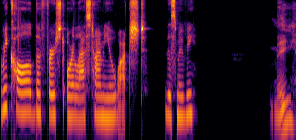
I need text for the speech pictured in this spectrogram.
recall the first or last time you watched this movie? Me?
